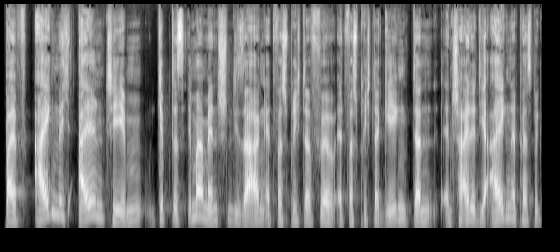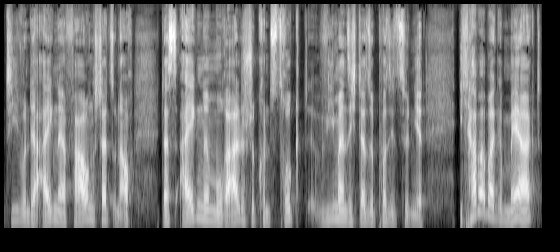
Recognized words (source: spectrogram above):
bei eigentlich allen Themen gibt es immer Menschen, die sagen, etwas spricht dafür, etwas spricht dagegen. Dann entscheidet die eigene Perspektive und der eigene Erfahrungsschatz und auch das eigene moralische Konstrukt, wie man sich da so positioniert. Ich habe aber gemerkt,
